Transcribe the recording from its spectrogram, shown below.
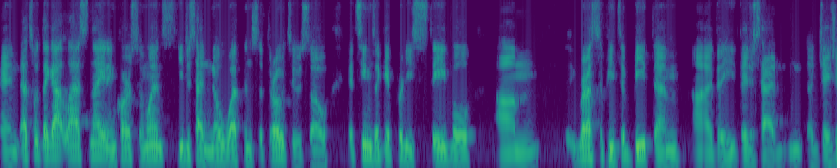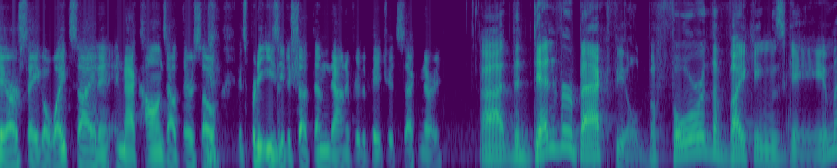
and that's what they got last night in Carson Wentz. He just had no weapons to throw to, so it seems like a pretty stable um, recipe to beat them. Uh, they, they just had JJ Arcega, Whiteside, and, and Mack Hollins out there, so it's pretty easy to shut them down if you're the Patriots secondary. Uh, the Denver backfield before the Vikings game,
